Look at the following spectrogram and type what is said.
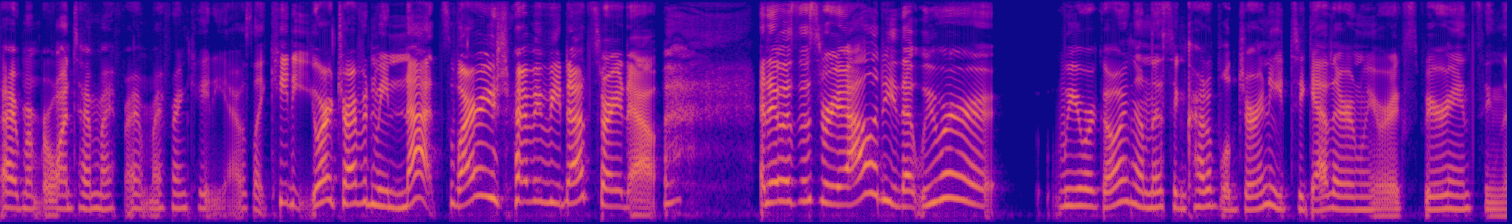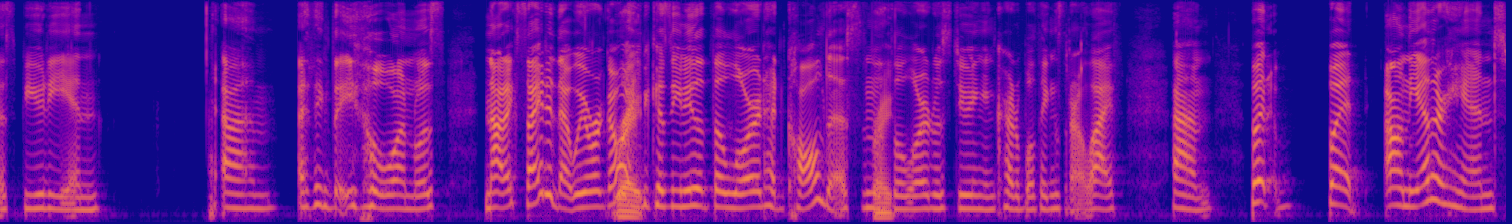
i remember one time my friend my friend katie i was like katie you are driving me nuts why are you driving me nuts right now and it was this reality that we were we were going on this incredible journey together and we were experiencing this beauty and um, I think the evil one was not excited that we were going Right. because he knew that the Lord had called us and Right. that the Lord was doing incredible things in our life. Um, but but on the other hand,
